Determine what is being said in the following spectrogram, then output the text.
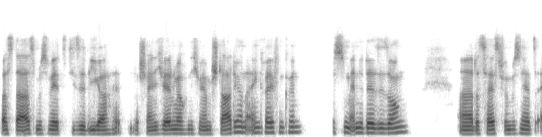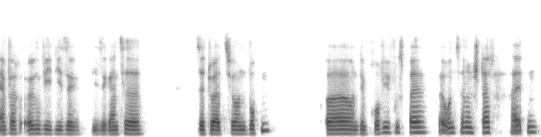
was da ist, müssen wir jetzt diese Liga halten. Wahrscheinlich werden wir auch nicht mehr im Stadion eingreifen können bis zum Ende der Saison. Äh, das heißt, wir müssen jetzt einfach irgendwie diese, diese ganze Situation wuppen äh, und den Profifußball bei uns in der Stadt halten.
